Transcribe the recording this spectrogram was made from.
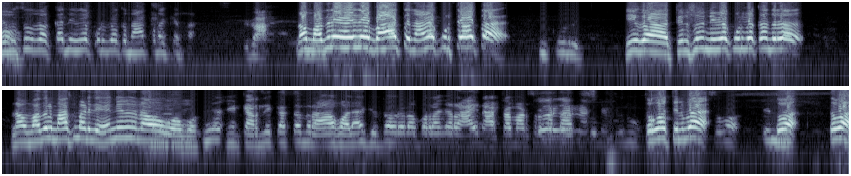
ತಿನ್ಸುದ್ರ ರೊಕ್ಕ ನೀವೇ ಕೊಡ್ಬೇಕು ನಾ ಕೊಡಕ್ಕೆಂತ ಈಗ ನಾವ್ ಮೊದಲೇ ಹೇಳಿದೆ ಬಾತ್ ನಾವೇ ಕೊಡ್ತೇವತ್ತ ಕೊಡ್ರಿ. ಈಗ ತಿನ್ಸು ನೀವೇ ಕೊಡ್ಬೇಕಂದ್ರ ನಾವ್ ಮೊದಲು ಮಾತ್ ಮಾಡಿದೆ ಏನೇನು ನಾವು ಕರ್ಲಿಕ್ಕಂದ್ರ ಕರ್ಲಿಕ್ಕತ್ತಂದ್ರ ಆ ಹೊಳ್ಯಾಗ ಇದ್ದವ್ರೆಲ್ಲ ಬರಂಗಾರ ಆಯ್ ನಾಷ್ಟ ಮಾಡ್ಸ ತಗೋ ತಿನ್ಬಾ. ತಗೋ ತಗೋ.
